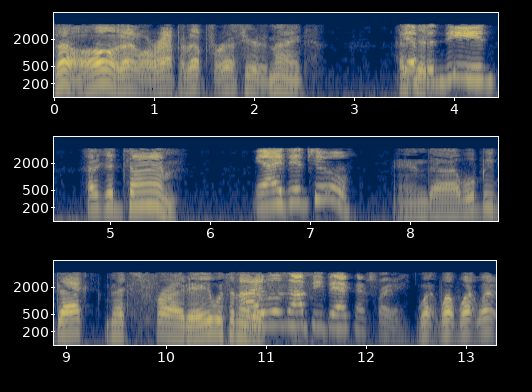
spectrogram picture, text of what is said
So, that'll wrap it up for us here tonight. Had yes, good, indeed. had a good time. Yeah, I did too. And uh, we'll be back next Friday with another. I will not be back next Friday. What? What? What? What?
